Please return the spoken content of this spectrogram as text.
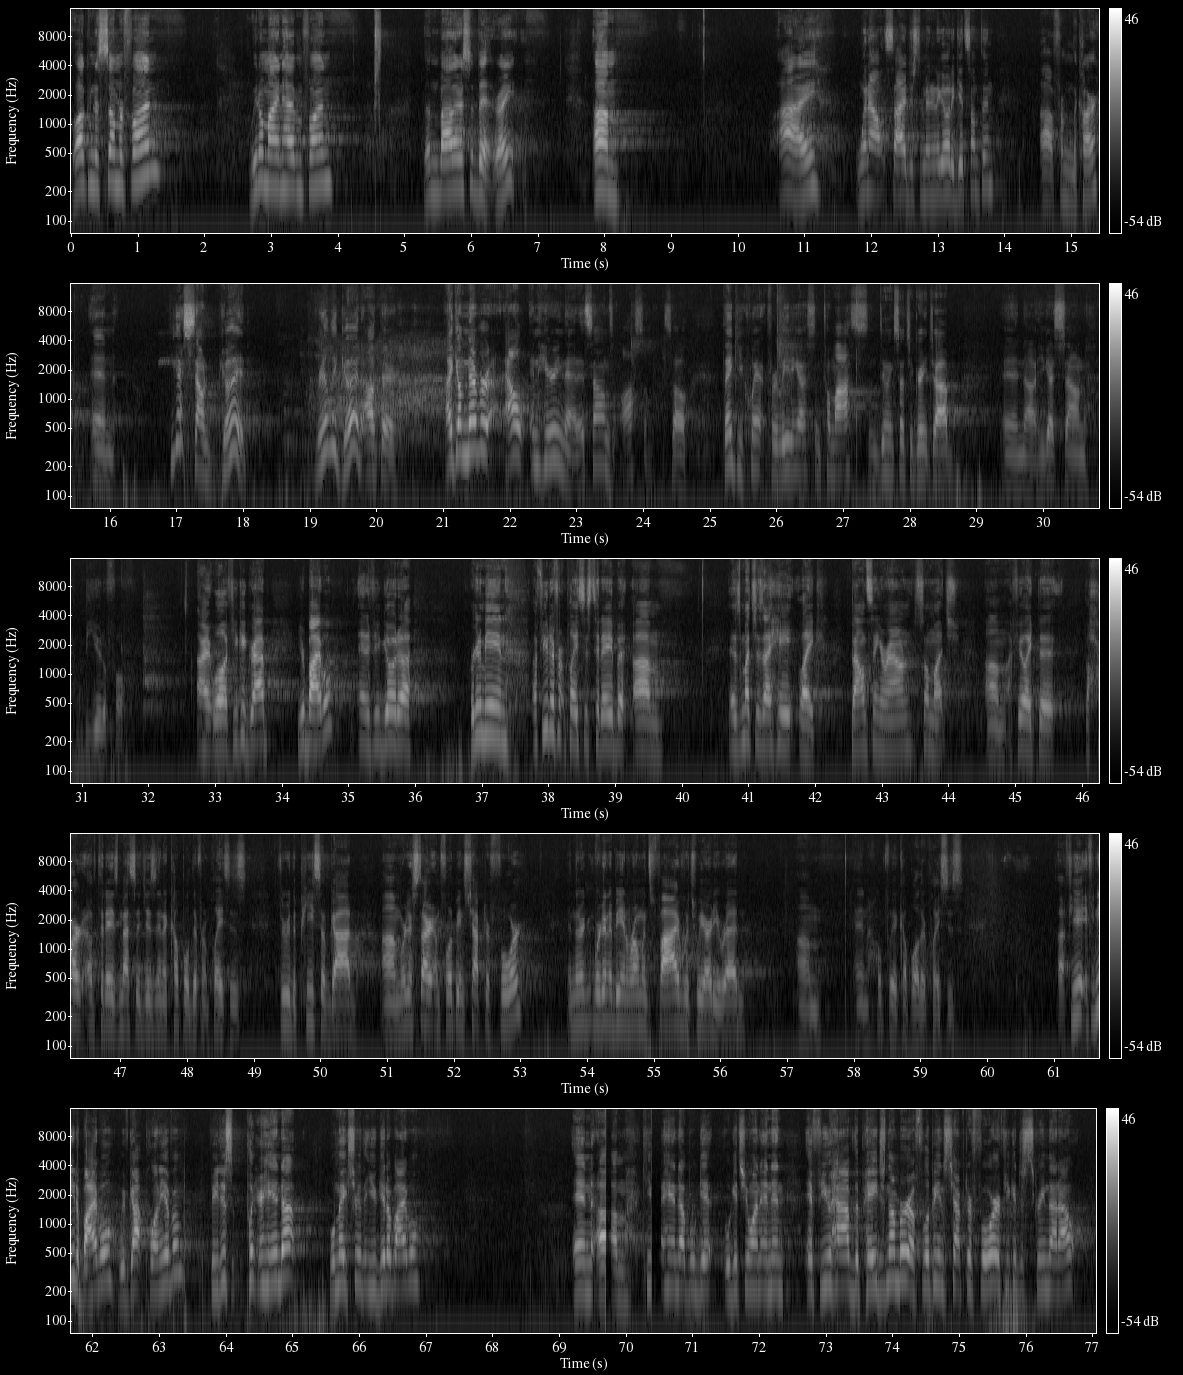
Welcome to summer fun. We don't mind having fun. Doesn't bother us a bit, right? Um, I went outside just a minute ago to get something uh, from the car, and you guys sound good. Really good out there. Like, I'm never out and hearing that. It sounds awesome. So, thank you, Quint, for leading us, and Tomas, and doing such a great job. And uh, you guys sound beautiful. All right, well, if you could grab your Bible, and if you go to, we're going to be in a few different places today, but um, as much as I hate like bouncing around so much, um, I feel like the, the heart of today's message is in a couple different places through the peace of God. Um, we're going to start in Philippians chapter 4, and then we're going to be in Romans 5, which we already read. And hopefully a couple other places. Uh, if, you, if you need a Bible, we've got plenty of them. If you just put your hand up, we'll make sure that you get a Bible. And um, keep that hand up, we'll get, we'll get you one. And then if you have the page number of Philippians chapter 4, if you could just scream that out.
